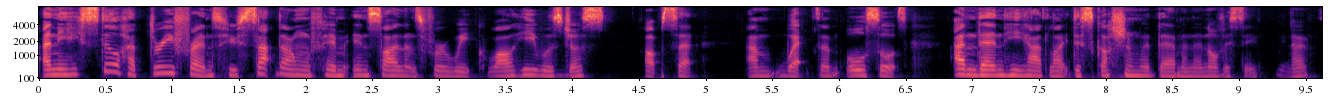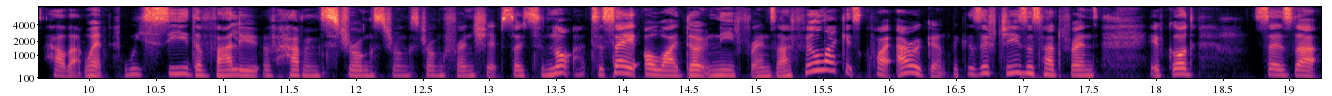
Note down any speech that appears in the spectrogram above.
and he still had three friends who sat down with him in silence for a week while he was just upset and wept and all sorts. And then he had like discussion with them, and then obviously, you know, how that went. We see the value of having strong, strong, strong friendships. So to not to say, oh, I don't need friends, I feel like it's quite arrogant because if Jesus had friends, if God says that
